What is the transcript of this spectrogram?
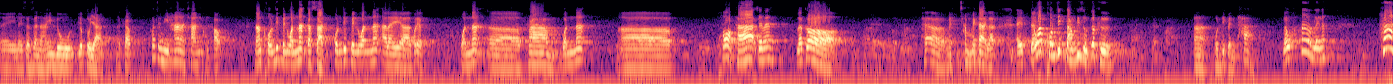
ในในศาสนาฮินดูยกตัวอย่างนะครับเขาจะมีห้าชั้นของเขา นะคนที่เป็นวันณะกษัตริย์ คนที่เป็นวันณะอะไรเขาเรียกวันณะพราหมณ์วันณะพ่อค้าใช่ไหมแล้วก็แพ้ไม่จำไม่ได้ล้วไอแต่ว่าคนที่ต่ำที่สุดก็คืออ่า คนที่เป็นทาสแล้วห้ามเลยนะ ห้าม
